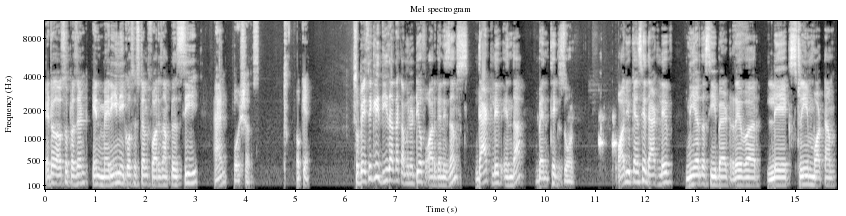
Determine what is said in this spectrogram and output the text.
It is also present in marine ecosystems, for example, sea and oceans. Okay. So basically these are the community of organisms that live in the benthic zone. Or you can say that live near the seabed, river, lake, stream bottom,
